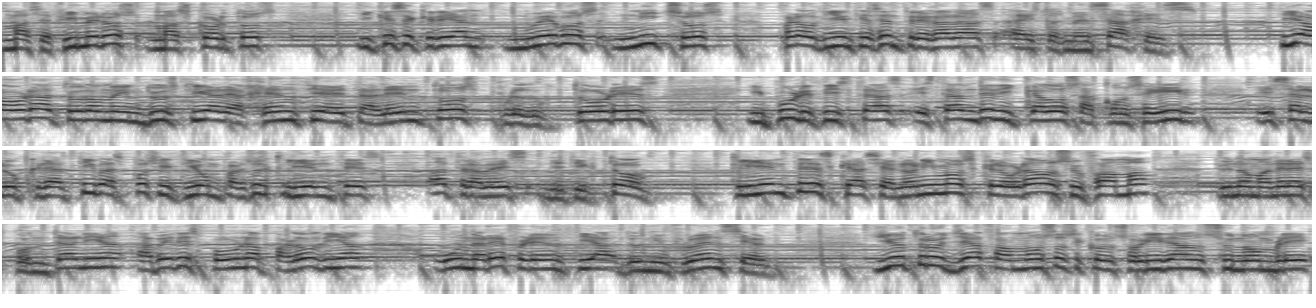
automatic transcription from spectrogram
más efímeros, más cortos y que se crean nuevos nichos para audiencias entregadas a estos mensajes. Y ahora toda una industria de agencia de talentos, productores y publicistas están dedicados a conseguir esa lucrativa exposición para sus clientes a través de TikTok. Clientes casi anónimos que lograron su fama de una manera espontánea, a veces por una parodia o una referencia de un influencer y otros ya famosos se consolidan su nombre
